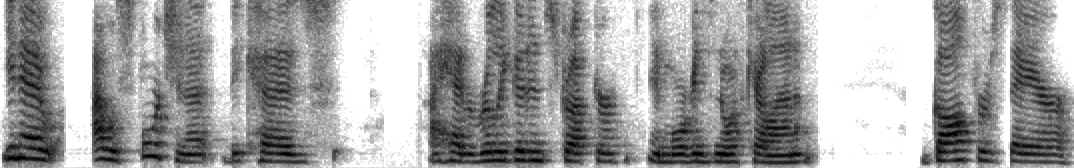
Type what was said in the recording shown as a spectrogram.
You know, I was fortunate because I had a really good instructor in Morganton, North Carolina golfers there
